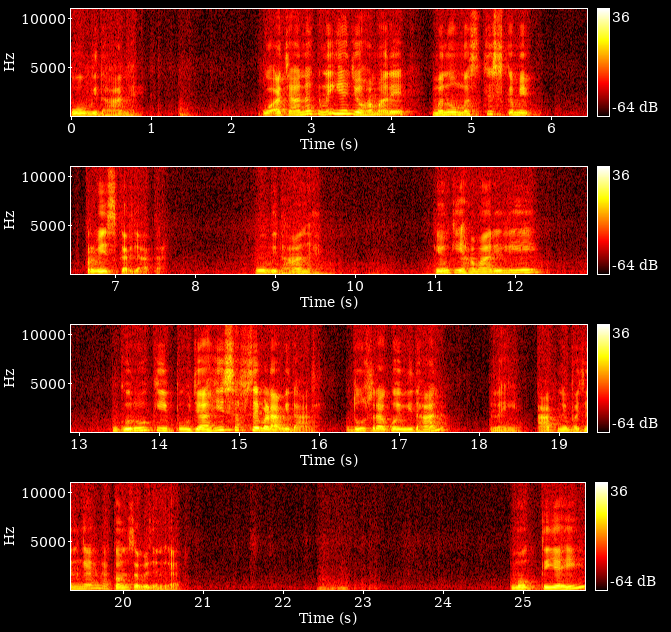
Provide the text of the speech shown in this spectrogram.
वो विधान है। वो अचानक नहीं है जो हमारे मनो मस्तिष्क में प्रवेश कर जाता है। वो विधान है। क्योंकि हमारे लिए गुरु की पूजा ही सबसे बड़ा विधान है। दूसरा कोई विधान नहीं आपने भजन गाया ना? कौन सा भजन गाया? मुक्त यही?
